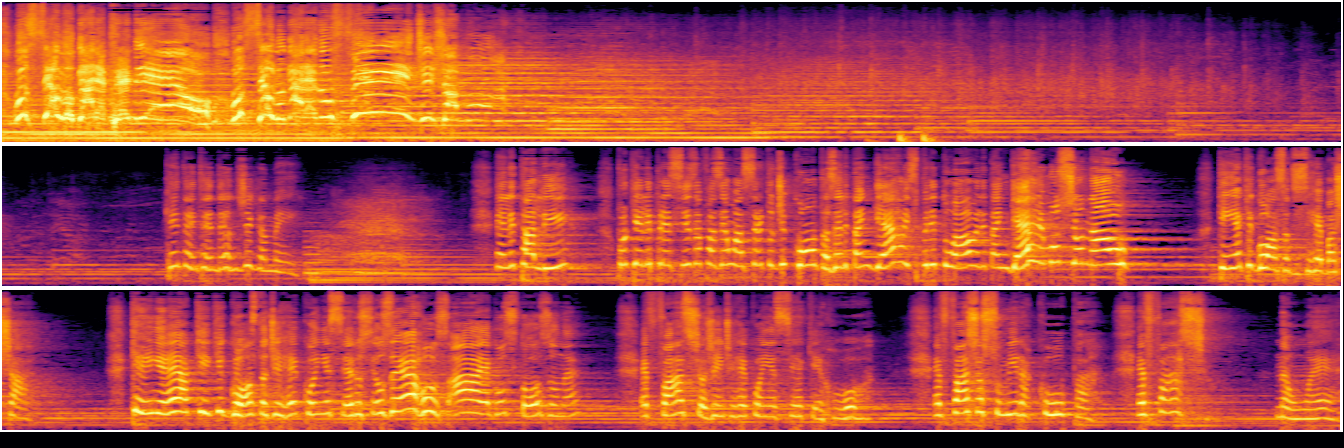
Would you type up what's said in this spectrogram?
Diga amém. Ele está ali porque ele precisa fazer um acerto de contas. Ele está em guerra espiritual, ele está em guerra emocional. Quem é que gosta de se rebaixar? Quem é aqui que gosta de reconhecer os seus erros? Ah, é gostoso, né? É fácil a gente reconhecer que errou. É fácil assumir a culpa. É fácil. Não é.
